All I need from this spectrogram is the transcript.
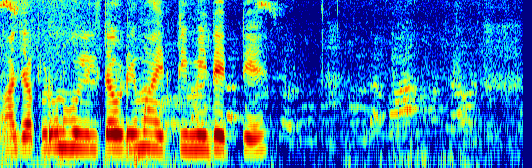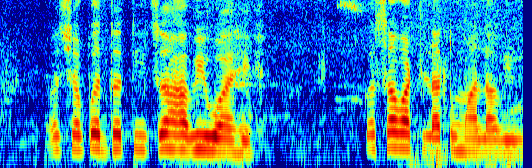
माझ्याकडून होईल तेवढी माहिती मी देते. अशा पद्धतीचा हा व्ह्यू आहे. कसा वाटला तुम्हाला व्ह्यू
